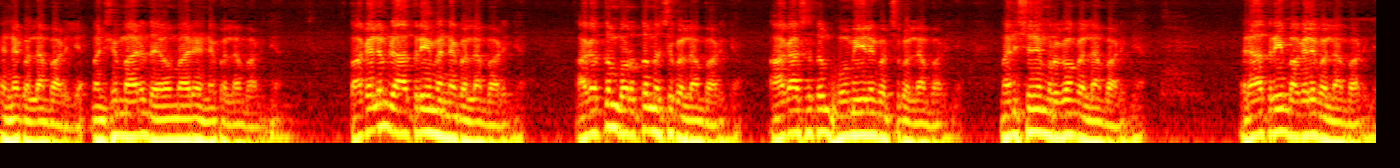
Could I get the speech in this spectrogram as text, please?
എന്നെ കൊല്ലാൻ പാടില്ല. മനുഷ്യന്മാരും ദേവന്മാരും എന്നെ കൊല്ലാൻ പാടില്ല. പകലും രാത്രിയും എന്നെ കൊല്ലാൻ പാടില്ല. അകത്തും പുറത്തും വെച്ച് കൊല്ലാൻ പാടില്ല. ആകാശത്തും ഭൂമിയിലും കൊച്ചു കൊല്ലാൻ പാടില്ല. മനുഷ്യനെ മൃഗവും കൊല്ലാൻ പാടില്ല. രാത്രിയും പകലും കൊല്ലാൻ പാടില്ല.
